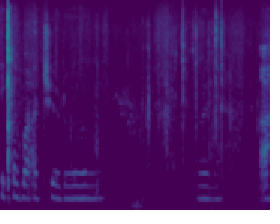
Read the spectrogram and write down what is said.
ilk defa açıyorum. Böyle. Ay.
